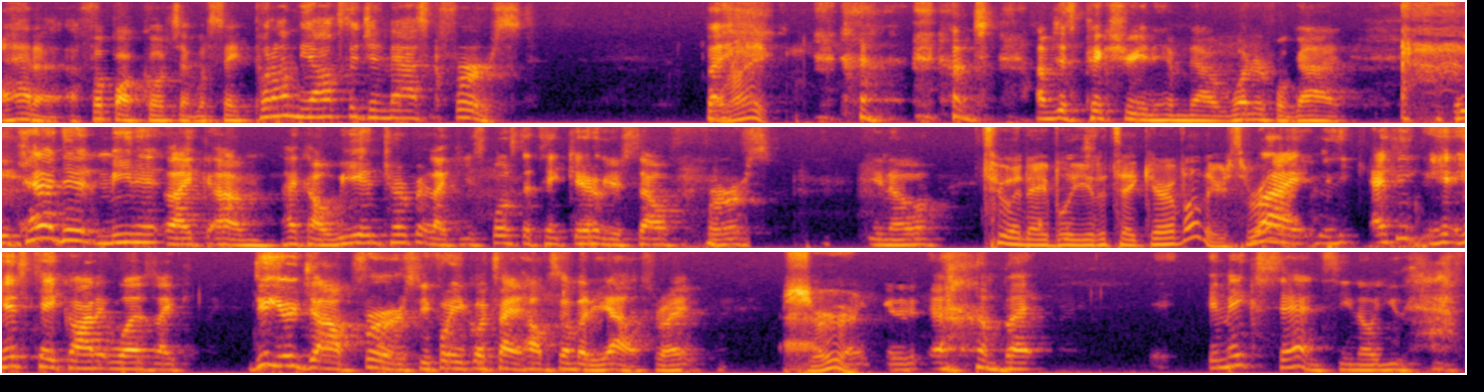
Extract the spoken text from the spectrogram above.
I had a, a, football coach that would say, "Put on the oxygen mask first. But right. I'm, I'm just picturing him now, wonderful guy. he kind of didn't mean it like um, like how we interpret. Like you're supposed to take care of yourself first, you know to enable you to take care of others. Right. right. I think his take on it was like, do your job first before you go try to help somebody else, right? Sure. Uh, but it makes sense. You know, you have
